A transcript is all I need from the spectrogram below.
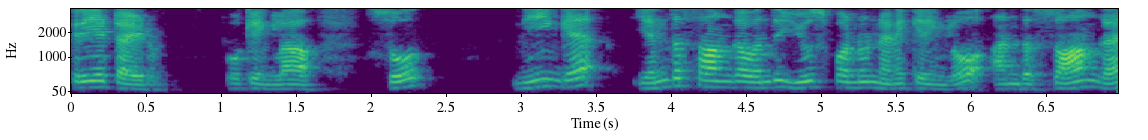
க்ரியேட் ஆகிடும் ஓகேங்களா? ஸோ நீங்கள் எந்த சாங்கை வந்து யூஸ் பண்ணணும்னு நினைக்கிறீங்களோ அந்த சாங்கை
